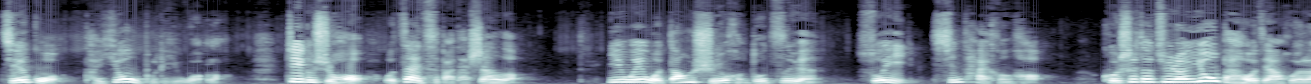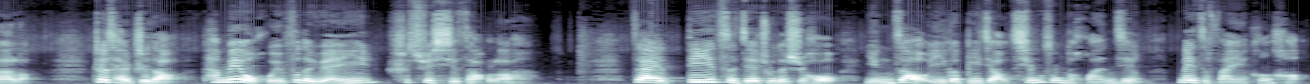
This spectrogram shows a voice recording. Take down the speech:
结果他又不理我了。这个时候我再次把他删了，因为我当时有很多资源。所以心态很好，可是他居然又把我加回来了，这才知道他没有回复的原因是去洗澡了。在第一次接触的时候，营造一个比较轻松的环境，妹子反应很好，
